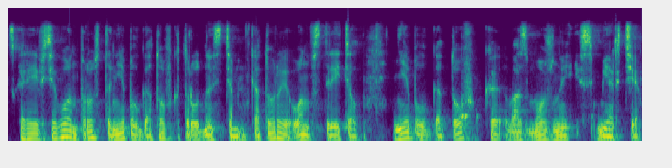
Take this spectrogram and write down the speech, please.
Скорее всего, он просто не был готов к трудностям, которые он встретил. Не был готов к возможной смерти.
